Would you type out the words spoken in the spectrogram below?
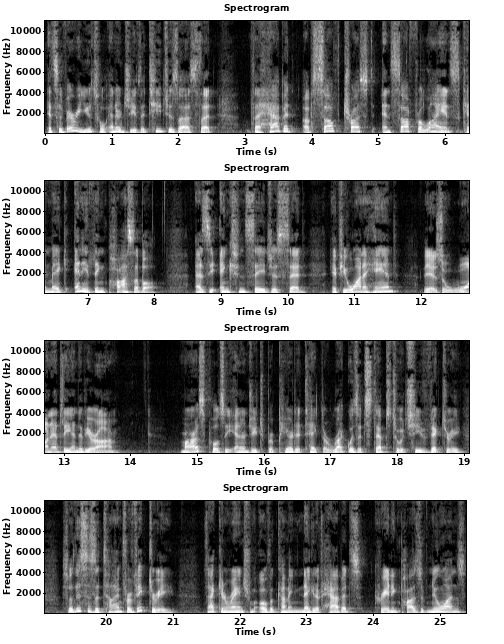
It's a very useful energy that teaches us that the habit of self trust and self reliance can make anything possible. As the ancient sages said, if you want a hand, there's one at the end of your arm. Mars pulls the energy to prepare to take the requisite steps to achieve victory. So, this is a time for victory. That can range from overcoming negative habits, creating positive new ones,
